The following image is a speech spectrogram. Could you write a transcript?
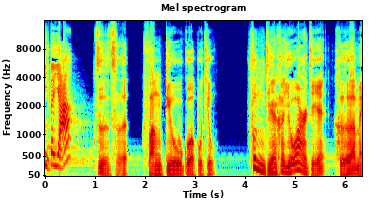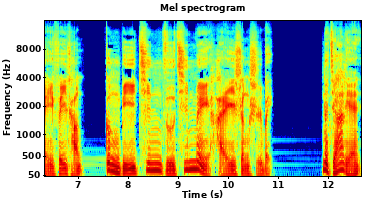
你的牙。”自此方丢过不究。凤姐和尤二姐和美非常，更比亲子亲妹还胜十倍。那贾琏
